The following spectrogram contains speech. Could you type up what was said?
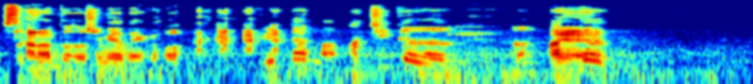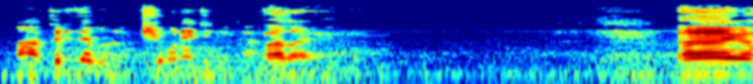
사람도 조심해야 되고. 일단 막 다치든, 어? 맞든, 네. 막 그리 되면 피곤해지니까. 맞아요. 아이고,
